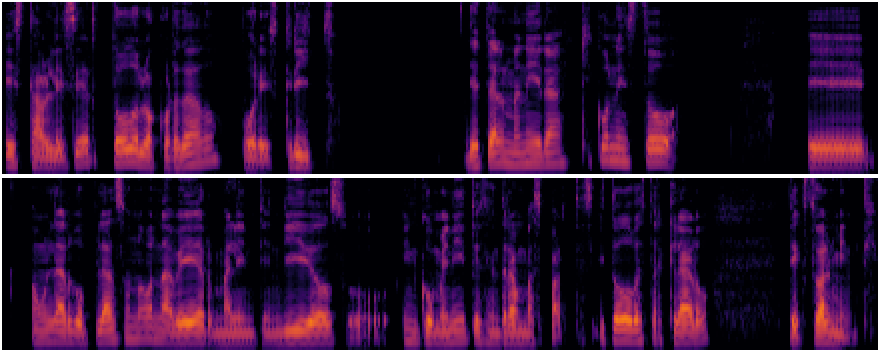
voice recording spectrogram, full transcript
establecer todo lo acordado por escrito. De tal manera que con esto eh, a un largo plazo no van a haber malentendidos o inconvenientes entre ambas partes y todo va a estar claro textualmente.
